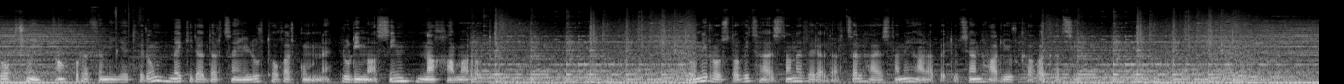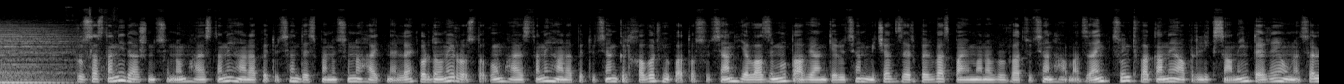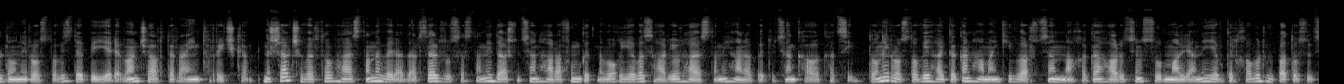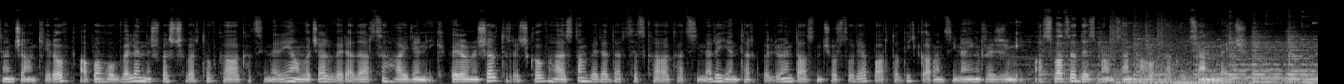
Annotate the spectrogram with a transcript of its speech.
Ողջույն, Անխոր FM-ի եթերում մեկ իրադարձային լուր թողարկումն է։ Լուրի մասին նախ համառոտ։ Դոնի Ռոստովից Հայաստան է վերադարձել Հայաստանի Հանրապետության 100 քաղաքացի։ Ռուսաստանի Դաշնությունում Հայաստանի Հանրապետության դեսպանությունը հայտնել է, որ Դոնի Ռոստովում Հայաստանի Հանրապետության գլխավոր հյուպատոսության եւ Ազիմուտ ավիաընկերության միջև ձեռքբերված պայմանավորվածության համաձայն սույն թվականի ապրիլի 20-ին տեղի է ունեցել Դոնի Ռոստովից դեպի Երևան չարտերային թռիչքը։ Նշյալ չվերթով Հայաստան է վերադարձել Ռուսաստանի Դաշնության հարավում գտնվող եւս 100 Հայաստանի Հանրապետության քաղաքացի։ Դոնի Ռոստովի հայկական համայնքի վարչության նախագահ Հարություն Սուրմալյանի եւ գլխավոր հյուպատոսության ջանքերով ապահովվել է նշված չվերթով քաղաքացիների անվճար վերադարձը հայրենիք ընտանիք։ Վերոնշյալ թռիչքով Հայաստան վերադարձած քաղաքացիները ենթարկվելու են 14-օրյա պարտադիր կարանտինային ռեժիմի, ասված է դեսպանության հաղորդագրության մեջ։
